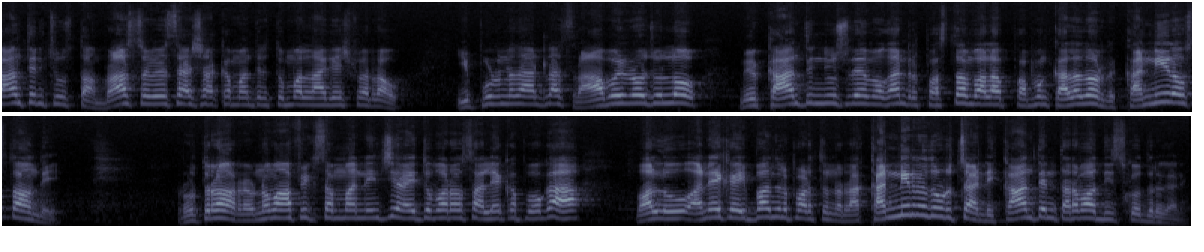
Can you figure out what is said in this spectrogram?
కాంతిని చూస్తాం. రాష్ట్ర వ్యవసాయ శాఖ మంత్రి తుమ్మల నాగేశ్వరరావు ఇప్పుడున్న దాంట్లో రాబోయే రోజుల్లో మీరు కాంతిని చూసినేమో కానీ ప్రస్తుతం వాళ్ళ పాపం కళ్ళలో కన్నీరు వస్తూ ఉంది. రుతుర రుణమాఫీకి సంబంధించి రైతు భరోసా లేకపోగా వాళ్ళు అనేక ఇబ్బందులు పడుతున్నారు. ఆ కన్నీరుని తుడుచండి. కాంతిని తర్వాత తీసుకోదురు కానీ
